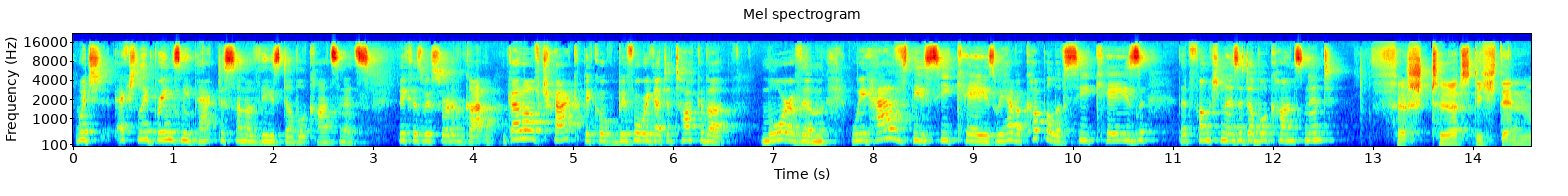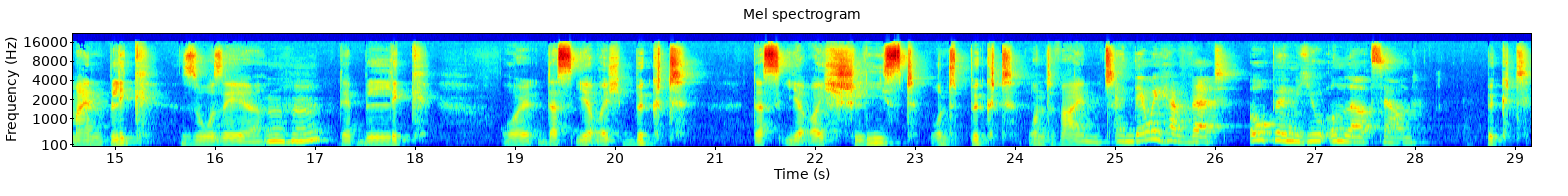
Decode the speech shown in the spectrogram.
Which actually brings me back to some of these double consonants because we sort of got got off track before we got to talk about more of them. We have these CKs. We have a couple of CKs that function as a double consonant. Verstört dich denn mein Blick so sehr? Mm-hmm. Der Blick, oder dass ihr euch bückt, dass ihr euch schließt und bückt und weint. And there we have that open U umlaut sound, Bückt.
